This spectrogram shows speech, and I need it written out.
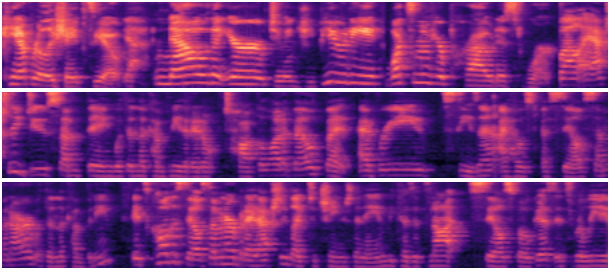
camp really shapes you. Yeah. Now that you're doing G Beauty, what's some of your proudest work? Well, I actually do something within the company that I don't talk a lot about, but every season I host a sales seminar within the company. It's called a sales seminar, but I'd actually like to change the name because it's not sales focused. It's really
